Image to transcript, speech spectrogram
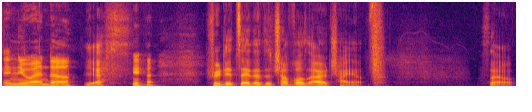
Innuendo. Yes. Yeah. Prue did say that the truffles are a triumph. So,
